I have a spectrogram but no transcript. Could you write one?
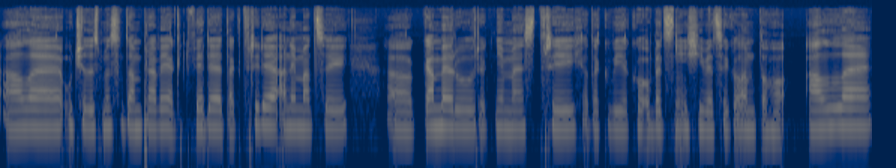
ale učili jsme se tam právě jak 2D, tak 3D animaci, eh, kameru, řekněme, střih a takové jako obecnější věci kolem toho. Ale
